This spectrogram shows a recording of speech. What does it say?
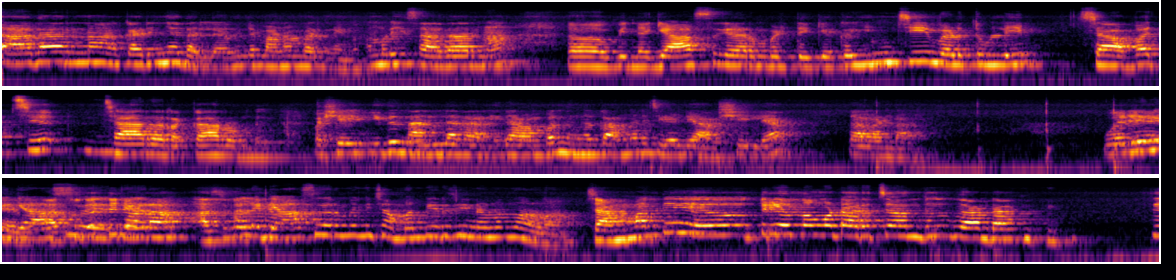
സാധാരണ കരിഞ്ഞതല്ല അതിന്റെ മണം വരണേന്ന്. നമ്മൾ ഈ സാധാരണ പിന്നെ ഗ്യാസ് കയറുമ്പോഴത്തേക്കൊക്കെ ഇഞ്ചിയും വെളുത്തുള്ളിയും ചവച്ച് ചാറിറക്കാറുണ്ട്. പക്ഷേ ഇത് നല്ലതാണ്. ഇതാകുമ്പോൾ നിങ്ങൾക്ക് അങ്ങനെ ചെയ്യേണ്ട ആവശ്യമില്ല. ഇതാവണ്ട ഒരു ഗ്യാസ് അസുഖത്തിനുള്ള ചമ്മന്തി അരച്ച് തിന്നണമെന്നാണോ ചമ്മന്തി ഒത്തിരി ഒന്നും അങ്ങോട്ട് അരച്ചാന്ത് വേണ്ട. ഇത്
